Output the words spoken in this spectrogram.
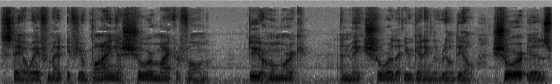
stay away from it. If you're buying a Shure microphone, do your homework and make sure that you're getting the real deal. Shure is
